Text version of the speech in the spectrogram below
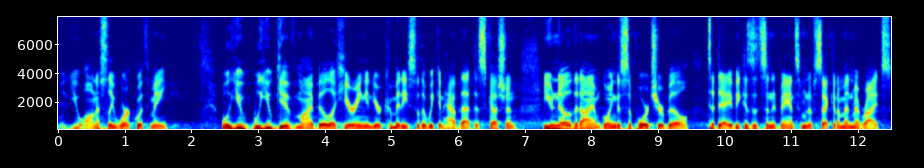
Will you honestly work with me? Will you, will you give my bill a hearing in your committee so that we can have that discussion? You know that I am going to support your bill today because it's an advancement of Second Amendment rights,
